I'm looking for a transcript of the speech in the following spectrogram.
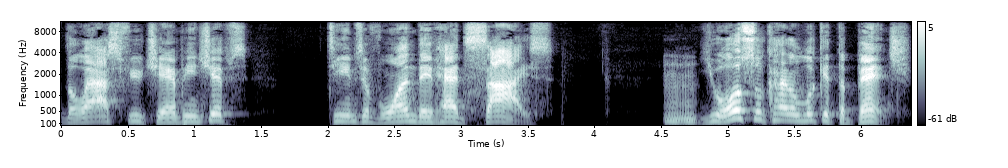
the last few championships, teams have won, they've had size. Mhm. You also kind of look at the bench.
